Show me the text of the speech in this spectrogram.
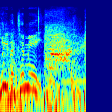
Leave it to me!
